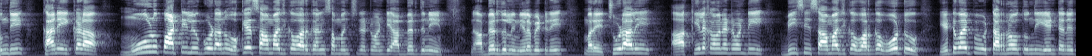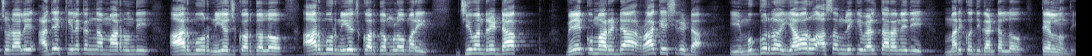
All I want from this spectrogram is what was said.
ఉంది. కానీ ఇక్కడ మూడు పార్టీలు కూడాను ఒకే సామాజిక వర్గానికి సంబంధించినటువంటి అభ్యర్థిని అభ్యర్థుల్ని నిలబెట్టిని. మరి చూడాలి ఆ కీలకమైనటువంటి బీసీ సామాజిక వర్గ ఓటు ఎటువైపు టర్న్ అవుతుంది ఏంటి అనేది చూడాలి. అదే కీలకంగా మారనుంది ఆర్మూర్ నియోజకవర్గంలో. ఆర్మూర్ నియోజకవర్గంలో మరి జీవన్ రెడ్డా వినయ్ కుమార్ రెడ్డా రాకేష్ రెడ్డా ఈ ముగ్గురులో ఎవరు అసెంబ్లీకి వెళ్తారనేది మరికొద్ది గంటల్లో తేలనుంది.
